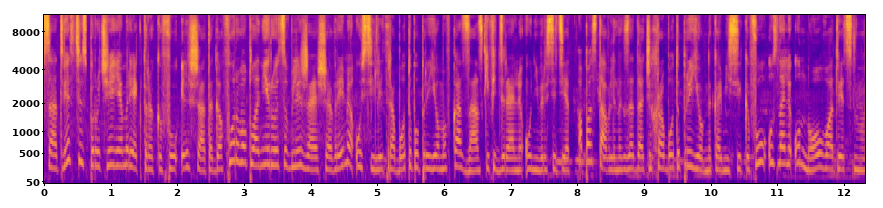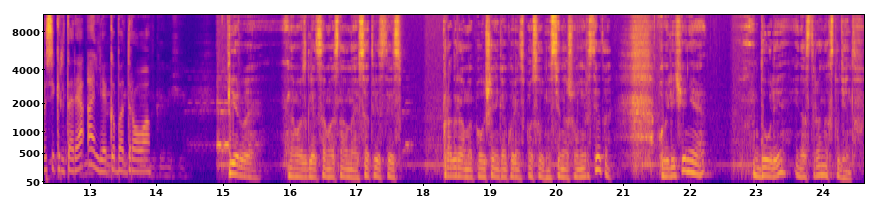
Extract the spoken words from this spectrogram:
В соответствии с поручением ректора КФУ Ильшата Гафурова планируется в ближайшее время усилить работу по приему в Казанский федеральный университет. О поставленных задачах работы приемной комиссии КФУ узнали у нового ответственного секретаря Олега Бодрова. Первое, на мой взгляд, самое основное, в соответствии с программой повышения конкурентоспособности нашего университета, увеличение доли иностранных студентов.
